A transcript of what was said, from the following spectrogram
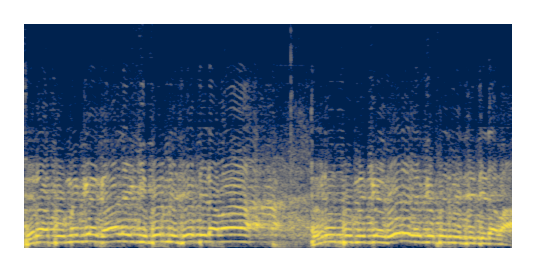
சிறப்பு மிக்க காளைக்கு பெருமை சேர்த்திடவா? துடிப்பு மிக்க வீரர்களுக்கு பெருமை சேர்த்திடவா?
